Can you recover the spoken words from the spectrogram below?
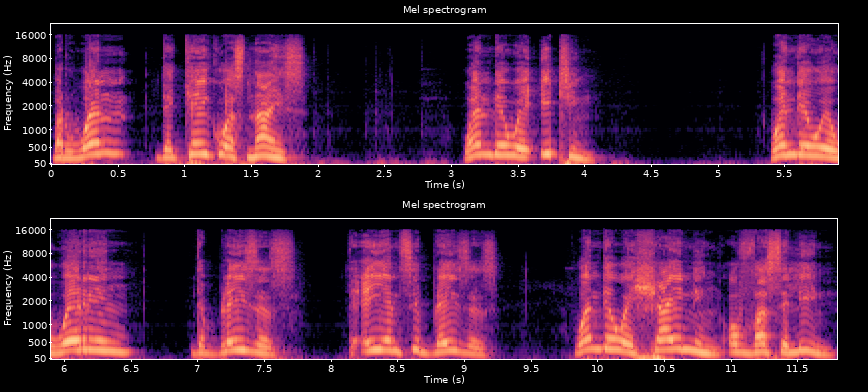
But when the cake was nice, when they were eating, when they were wearing the blazers, the ANC blazers, when they were shining of Vaseline,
